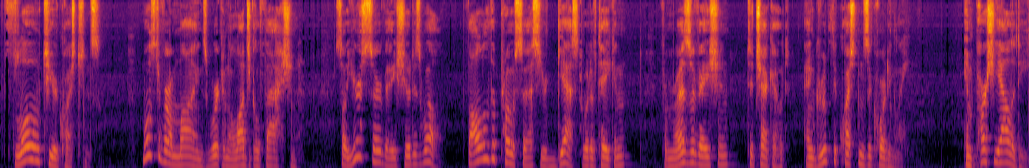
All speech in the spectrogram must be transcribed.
Flow to your questions. Most of our minds work in a logical fashion, so your survey should as well. Follow the process your guest would have taken from reservation to checkout and group the questions accordingly. Impartiality.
